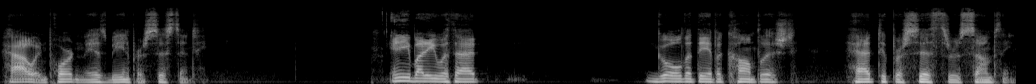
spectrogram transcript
How important is being persistent? Anybody with that goal that they have accomplished had to persist through something.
